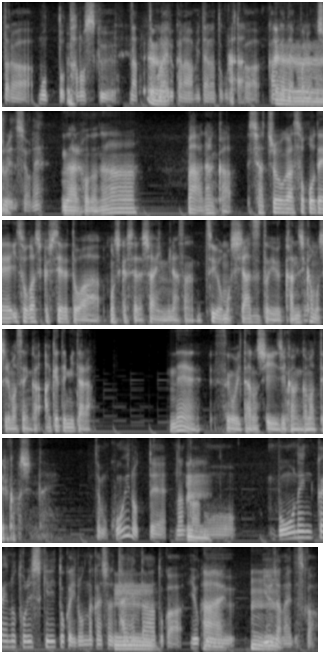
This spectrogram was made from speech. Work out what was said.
たらもっと楽しくなってもらえるかなみたいなところとか考えたらやっぱり面白いですよね。なるほどな。まあなんか社長がそこで忙しくしてるとはもしかしたら社員皆さんつよも知らずという感じかもしれませんが開けてみたらねえすごい楽しい時間が待ってるかもしれないでもこういうのってなんかあの、忘年会の取り仕切りとかいろんな会社で大変だとかよくはい。言うじゃいないですか。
